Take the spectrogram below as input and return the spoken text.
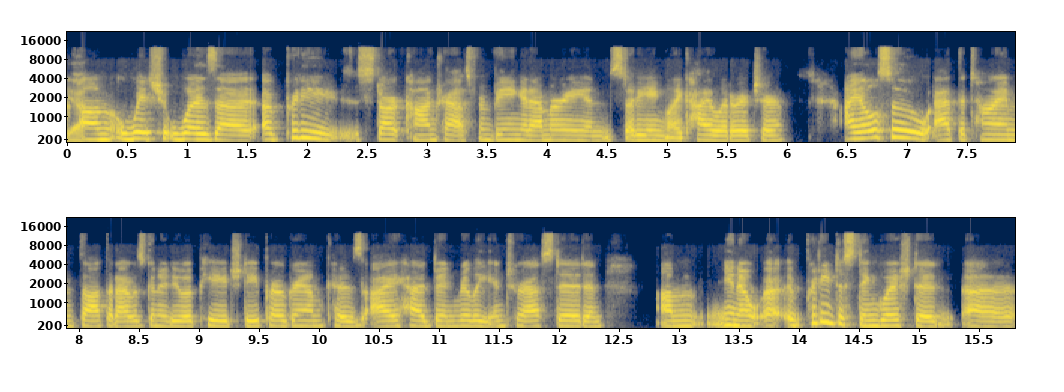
yeah. um, which was a, a pretty stark contrast from being at Emory and studying like high literature. I also, at the time, thought that I was going to do a PhD program because I had been really interested and um, you know, uh, pretty distinguished at, uh,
